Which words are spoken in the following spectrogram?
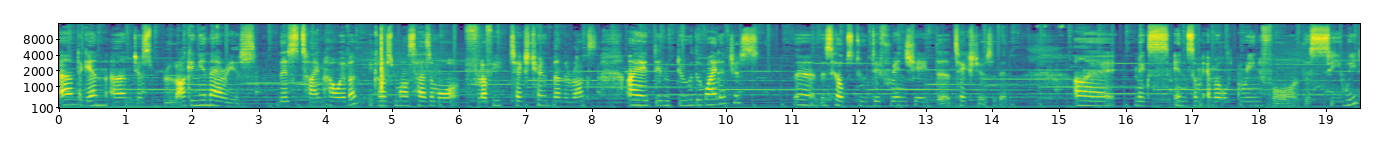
And again, I'm just blocking in areas. This time, however, because moss has a more fluffy texture than the rocks, I didn't do the white edges. Uh, this helps to differentiate the textures a bit. I mix in some emerald green for the seaweed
